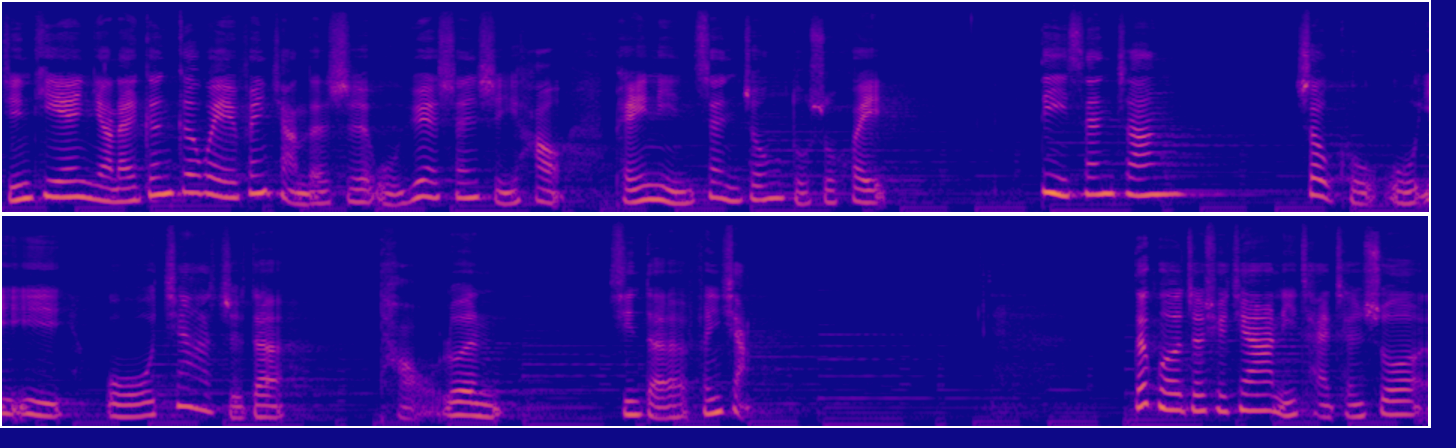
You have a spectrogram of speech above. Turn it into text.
今天要来跟各位分享的是五月三十一号陪您善终读书会第三章“受苦无意义、无价值”的讨论心得分享。德国哲学家尼采曾说：“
